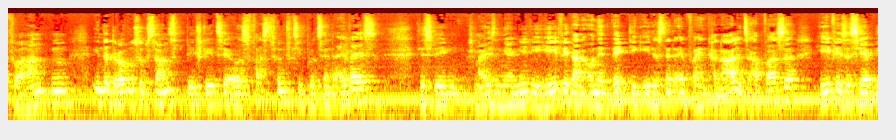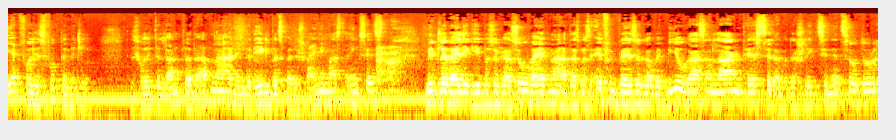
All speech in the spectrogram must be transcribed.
vorhanden. In der Trockensubstanz besteht sie aus fast 50% Eiweiß. Deswegen schmeißen wir mir die Hefe dann auch nicht weg. Die geht jetzt nicht einfach in den Kanal, ins Abwasser. Hefe ist ein sehr wertvolles Futtermittel. Das holt der Landwirt ab nachher. In der Regel wird es bei der Schweinemast eingesetzt. Mittlerweile geht man sogar so weit nachher, dass man es eventuell sogar bei Biogasanlagen testet, aber da schlägt sie nicht so durch.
